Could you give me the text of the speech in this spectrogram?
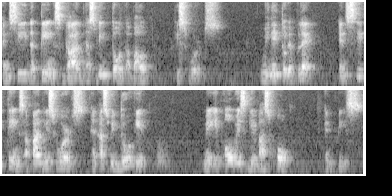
and see the things God has been told about His words. We need to reflect and see things upon His words, and as we do it, may it always give us hope and peace.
